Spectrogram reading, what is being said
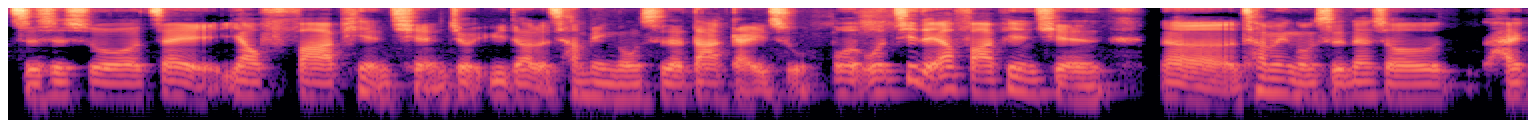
只是说在要发片前就遇到了唱片公司的大改组。我我记得要发片前，呃，唱片公司那时候还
